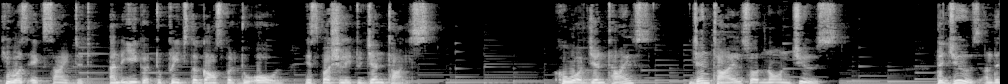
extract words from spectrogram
He was excited and eager to preach the gospel to all, especially to Gentiles. Who are Gentiles? Gentiles are non Jews. The Jews and the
